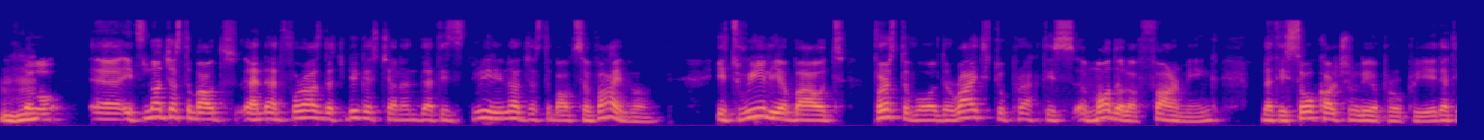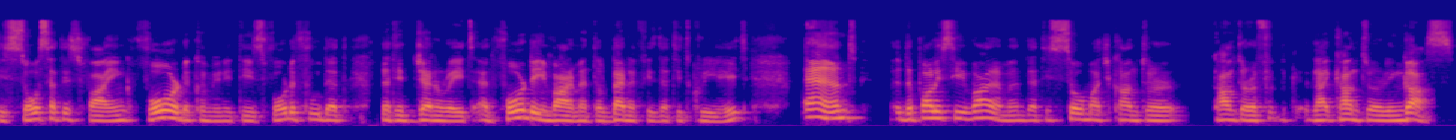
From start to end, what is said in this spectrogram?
Mm-hmm. So uh, it's not just about and, and for us the biggest challenge that is really not just about survival. It's really about first of all the right to practice a model of farming that is so culturally appropriate that is so satisfying for the communities for the food that that it generates and for the environmental benefits that it creates and the policy environment that is so much counter counter like countering us.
